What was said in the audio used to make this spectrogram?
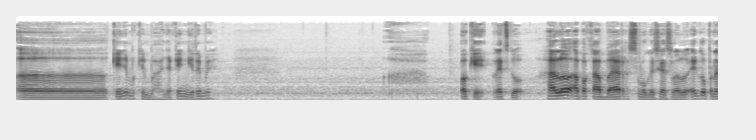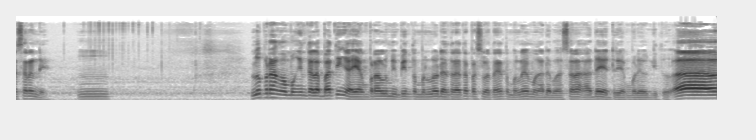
uh, kayaknya makin banyak yang ngirim ya. Oke, let's go. Halo, apa kabar? Semoga sehat selalu. Eh, gue penasaran deh. Hmm, Lu pernah ngomongin telepati nggak yang pernah lu mimpin temen lo dan ternyata pas lu tanya temen lo emang ada masalah ada ya dari yang model gitu? Eh,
